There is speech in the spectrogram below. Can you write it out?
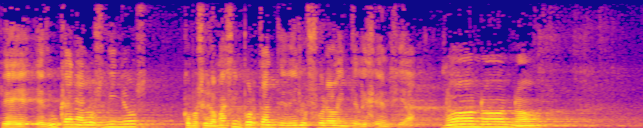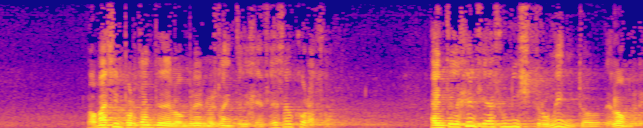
que educan a los niños como si lo más importante de ellos fuera la inteligencia. No, no, no. Lo más importante del hombre no es la inteligencia, es el corazón. La inteligencia es un instrumento del hombre,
